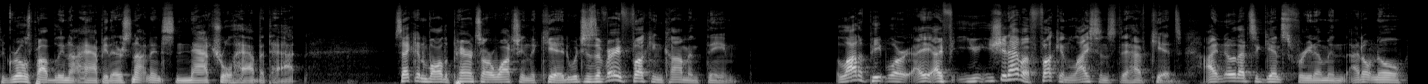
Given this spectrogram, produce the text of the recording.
The gorilla's probably not happy there. It's not in its natural habitat. Second of all, the parents are watching the kid, which is a very fucking common theme. A lot of people are. I, I, you, you should have a fucking license to have kids. I know that's against freedom, and I don't know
